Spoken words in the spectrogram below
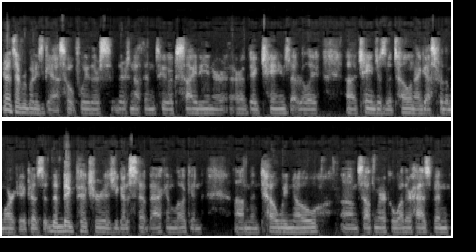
you know it's everybody's guess. Hopefully, there's there's nothing too exciting or, or a big change that really uh, changes the tone, I guess, for the market. Because the big picture is you got to step back and look, and um, until we know um, South America weather has been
